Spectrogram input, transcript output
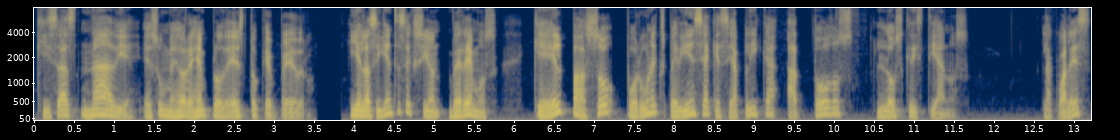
Quizás nadie es un mejor ejemplo de esto que Pedro. Y en la siguiente sección veremos que él pasó por una experiencia que se aplica a todos los cristianos, la cual es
